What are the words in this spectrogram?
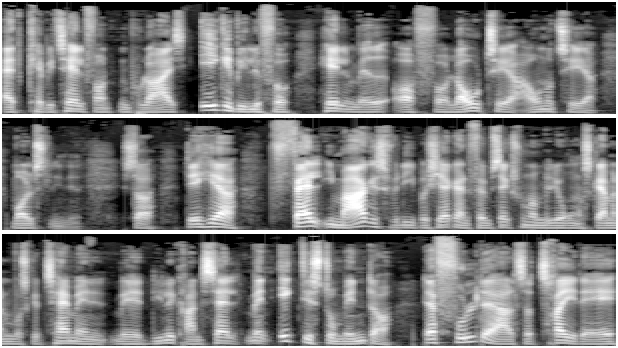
at Kapitalfonden Polaris ikke ville få held med at få lov til at afnotere målslinjen. Så det her fald i markedsværdi på ca. 500-600 millioner skal man måske tage med, med et lille græns salt, men ikke desto mindre, der fulgte altså tre dage,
